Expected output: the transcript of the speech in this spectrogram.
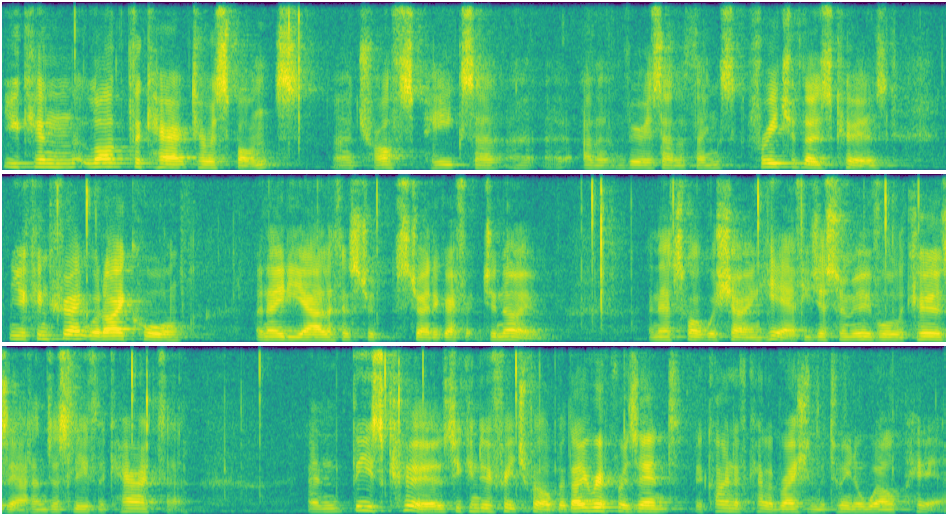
you can log the character response, uh, troughs, peaks, uh, uh, other, various other things, for each of those curves, you can create what I call an ADR lithostratigraphic genome. And that's what we're showing here. If you just remove all the curves out and just leave the character. And these curves you can do for each well, but they represent the kind of calibration between a well pair.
